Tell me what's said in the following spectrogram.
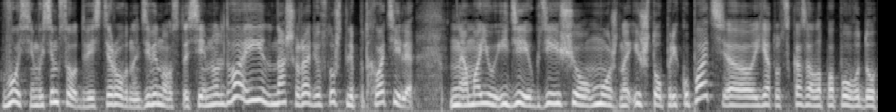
8 800 200 ровно 9702. И наши радиослушатели подхватили э, мою идею, где еще можно и что прикупать. Э, я тут сказала по поводу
